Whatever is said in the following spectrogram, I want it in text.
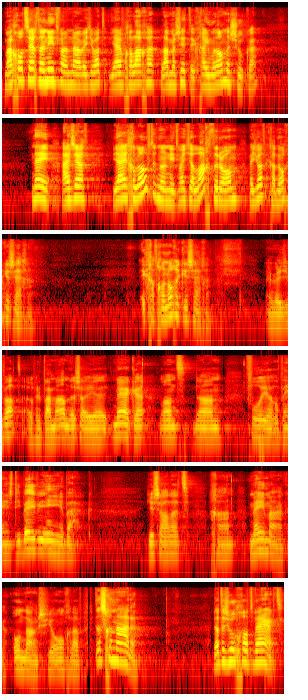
Maar God zegt dan niet van, nou weet je wat, jij hebt gelachen, laat maar zitten, ik ga iemand anders zoeken. Nee, hij zegt, jij gelooft het nog niet, want je lacht erom. Weet je wat, ik ga het nog een keer zeggen. Ik ga het gewoon nog een keer zeggen. En weet je wat, over een paar maanden zal je het merken, want dan voel je opeens die baby in je buik. Je zal het gaan meemaken, ondanks je ongeloof. Dat is genade. Dat is hoe God werkt.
